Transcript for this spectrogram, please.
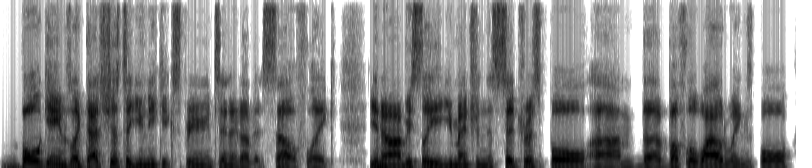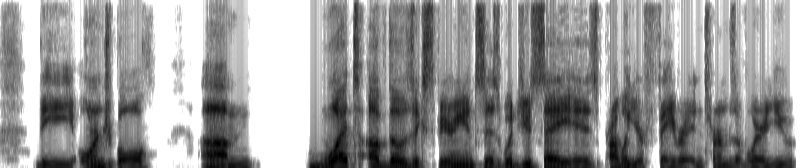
bowl games, like that's just a unique experience in and of itself. Like, you know, obviously you mentioned the Citrus Bowl, um, the Buffalo Wild Wings Bowl, the Orange Bowl. Um, what of those experiences would you say is probably your favorite in terms of where you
